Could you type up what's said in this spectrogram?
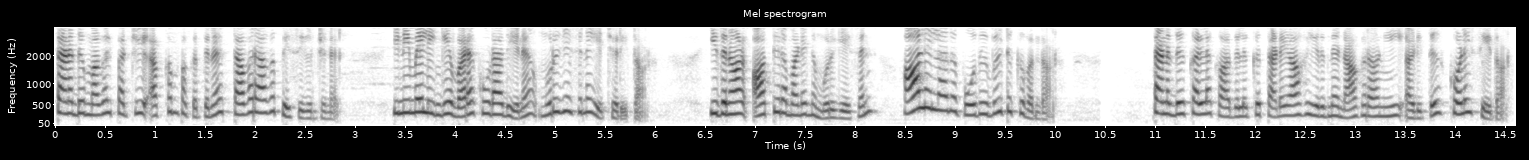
தனது மகள் பற்றி அக்கம் பக்கத்தினர் தவறாக பேசுகின்றனர். இனிமேல் இங்கே வரக்கூடாது என முருகேசனை எச்சரித்தார். இதனால் ஆத்திரமடைந்த முருகேசன் ஆள் இல்லாத போது வீட்டுக்கு வந்தார். தனது கள்ளக்காதலுக்கு தடையாக இருந்த நாகராணியை அடித்து கொலை செய்தார்.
